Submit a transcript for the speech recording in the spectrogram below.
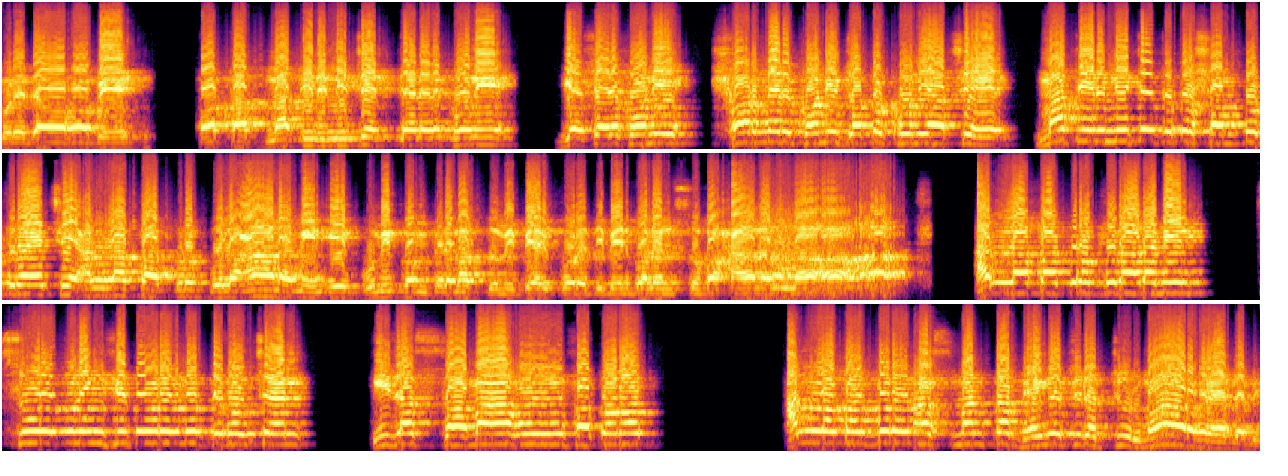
করে দেওয়া হবে। অর্থাৎ মাটির নিচের তেলের খনি গ্যাসের খনি, স্বর্ণের খনি যত খনি আছে, মাটির নিচে যত সম্পদ রয়েছে, আল্লাহ আলামিন এই ভূমিকম্পের মাধ্যমে বের করে দিবেন। বলেন, সুবহানাল্লাহ। আল্লাহ পাক মধ্যে বলছেন আল্লাহ পাক বলেন, আসমানটা ভেঙে চুরে চুরমার হয়ে যাবে।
